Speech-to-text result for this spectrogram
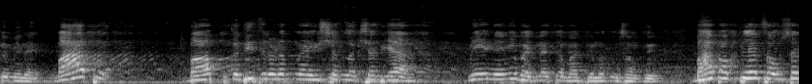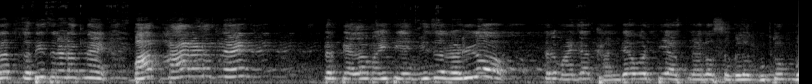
कमी नाही. बाप बाप कधीच रडत नाही आयुष्यात लक्षात घ्या. मी नेहमी भजनाच्या माध्यमातून सांगतोय. बाप आपल्या संसारात कधीच रडत नाही. बाप का रडत नाही? तर त्याला माहिती आहे मी जर रडलो तर माझ्या खांद्यावरती असणारं सगळं कुटुंब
